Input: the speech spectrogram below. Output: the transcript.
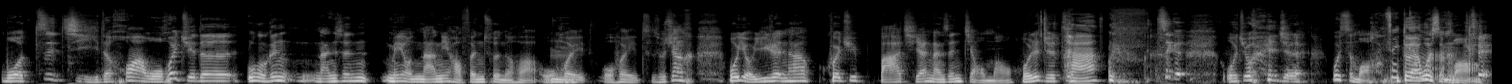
我自己的话，我会觉得，如果跟男生没有拿捏好分寸的话，我会、我会吃醋。像我有一任，他会去拔其他男生脚毛，我就觉得他，这个，我就会觉得为什么？对啊，为什？么？对，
